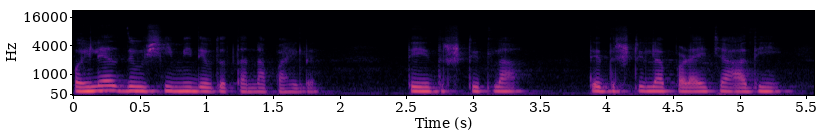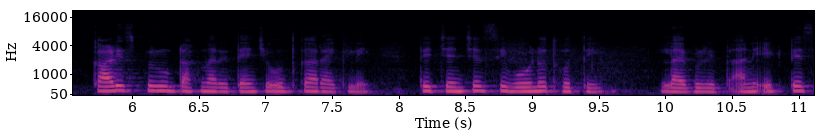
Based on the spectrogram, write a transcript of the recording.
पहिल्याच दिवशी मी देवदत्तांना पाहिलं. ते दृष्टीतला ते दृष्टीला पडायच्या आधी काळीच पिळून टाकणारे त्यांचे उद्गार ऐकले. ते चंचलशी बोलत होते लायब्ररीत आणि एकटेच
